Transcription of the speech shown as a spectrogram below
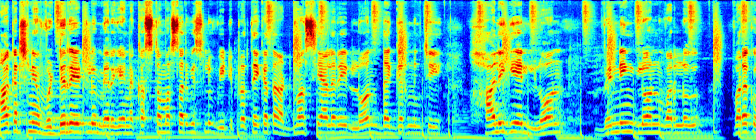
ఆకర్షణీయ వడ్డీ రేట్లు మెరుగైన కస్టమర్ సర్వీసులు వీటి ప్రత్యేకత అడ్వాన్స్ శాలరీ లోన్ దగ్గర నుంచి హాలిగే లోన్ వెండింగ్ లోన్ వరలు వరకు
